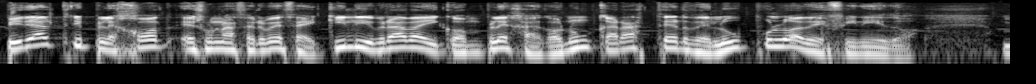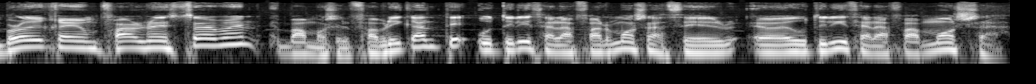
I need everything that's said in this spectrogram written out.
Piral Triple Hot es una cerveza equilibrada y compleja con un carácter de lúpulo definido. Broigen Farnesteven, vamos, el fabricante, utiliza la eh, utiliza la famosa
